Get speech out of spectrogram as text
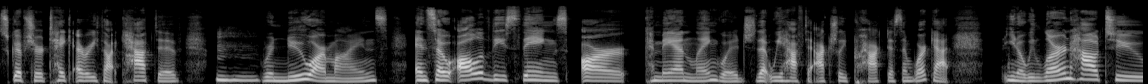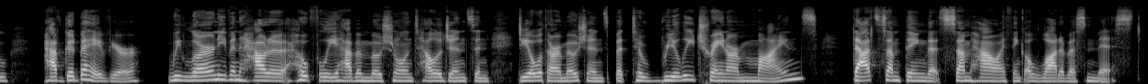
scripture. Take every thought captive hmm renew our minds. And so all of these things are command language that we have to actually practice and work at. You know, we learn how to have good behavior. We learn even how to hopefully have emotional intelligence and deal with our emotions, but to really train our minds, that's something that somehow I think a lot of us missed.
